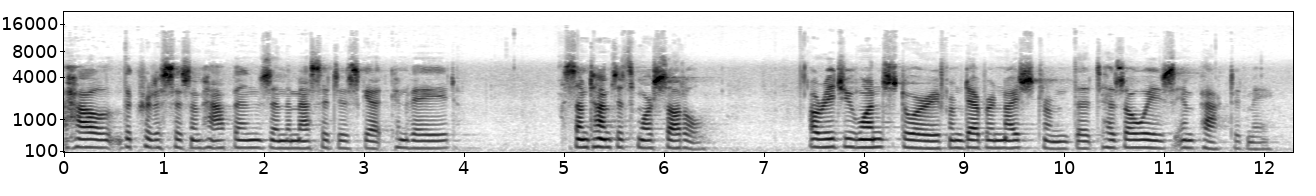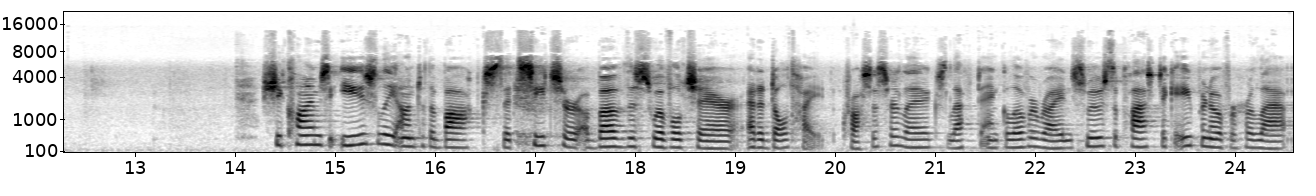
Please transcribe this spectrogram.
how the criticism happens and the messages get conveyed. Sometimes it's more subtle. I'll read you one story from Deborah Nystrom that has always impacted me. She climbs easily onto the box that seats her above the swivel chair at adult height, crosses her legs, left ankle over right, and smooths the plastic apron over her lap,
